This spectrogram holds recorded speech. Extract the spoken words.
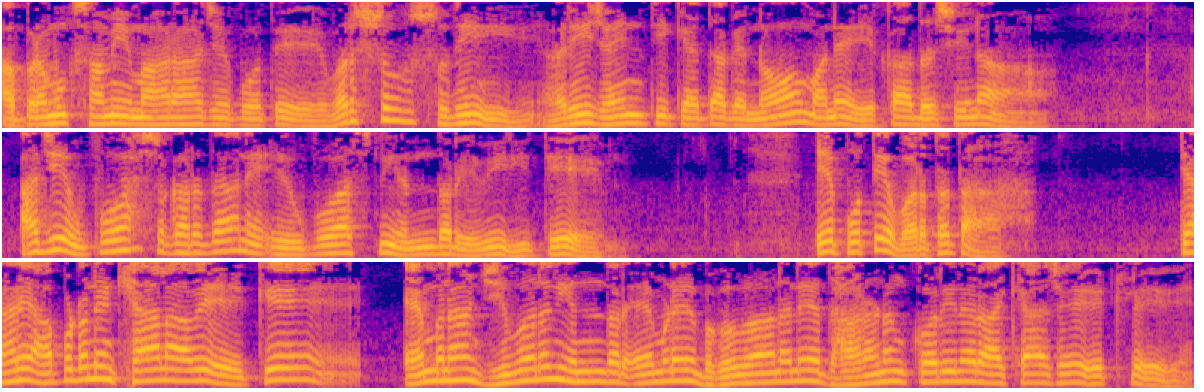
આ પ્રમુખ સ્વામી મહારાજે પોતે વર્ષો સુધી હરિજયંતી કહેતા કે નોમ અને એકાદશીના. આ જે ઉપવાસ કરતા ને એ ઉપવાસની અંદર એવી રીતે એ પોતે વર્તતા. ત્યારે આપણને ખ્યાલ આવે કે એમના જીવનની અંદર એમણે ભગવાનને ધારણ કરીને રાખ્યા છે એટલે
